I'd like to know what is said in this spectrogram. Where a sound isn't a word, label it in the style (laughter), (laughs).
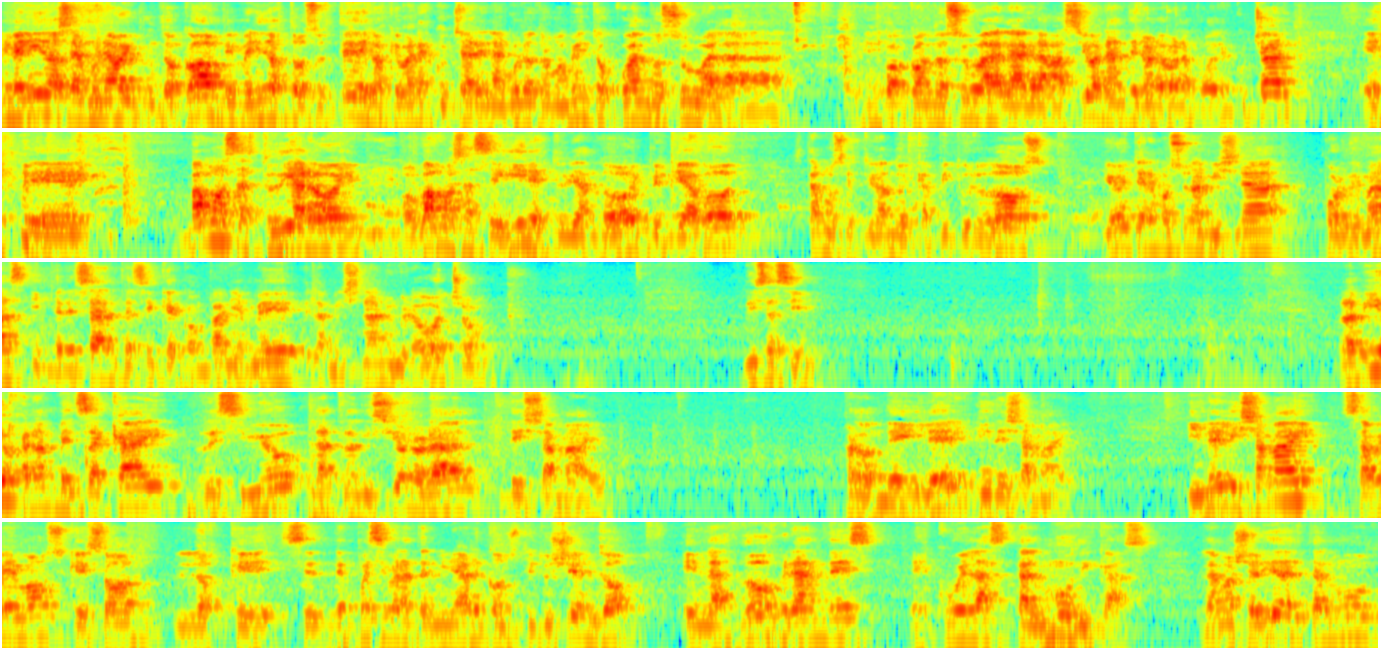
Bienvenidos a emunahoy.com, bienvenidos todos ustedes, los que van a escuchar en algún otro momento cuando suba la, cuando suba la grabación, antes no lo van a poder escuchar. Este, vamos a estudiar hoy, o vamos a seguir estudiando hoy, porque Avot, estamos estudiando el capítulo 2, y hoy tenemos una Mishnah por demás interesante, así que acompáñenme, la Mishnah número 8. Dice así. Rabbi Yohanan Ben Zakkai recibió la tradición oral de Shammai. Perdón, de Hillel y de Shammai. Hillel y Shammai sabemos que son los que después se van a terminar constituyendo en las dos grandes escuelas talmúdicas. La mayoría del Talmud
